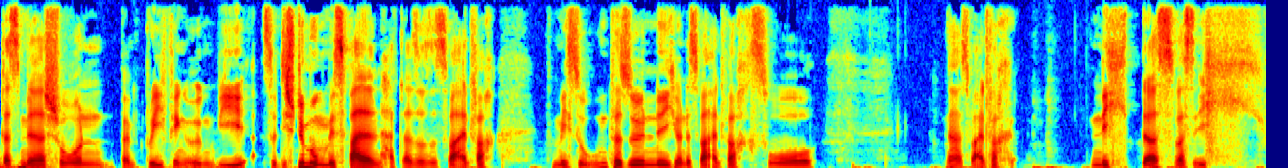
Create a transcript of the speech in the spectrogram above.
dass mir schon beim Briefing irgendwie so die Stimmung missfallen hat. Also es war einfach für mich so unpersönlich und es war einfach so, ja, es war einfach nicht das, was ich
